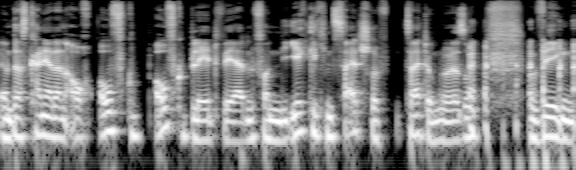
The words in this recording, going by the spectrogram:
und das kann ja dann auch aufge, aufgebläht werden von jeglichen Zeitschriften, Zeitungen oder so. Und wegen,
